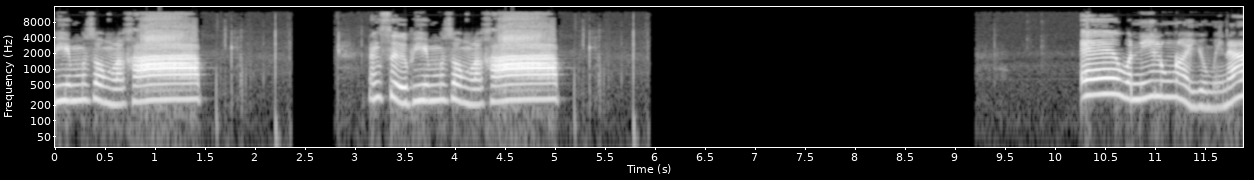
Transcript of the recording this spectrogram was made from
พิมพ์มาส่งแล้วครับ หนังสือพิมพ์มาส่งแล้วครับ เอ๊วันนี้ลุงหน่อยอยู่ไหมนะ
